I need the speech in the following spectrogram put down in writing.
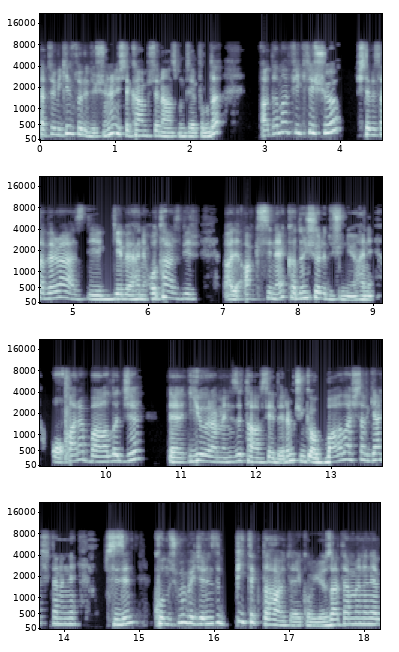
atıyorum ikinci soruyu düşünün. İşte campus announcement yapıldı. Adamın fikri şu işte mesela whereas diye gibi hani o tarz bir hani aksine kadın şöyle düşünüyor. Hani o ara bağlacı e, iyi öğrenmenizi tavsiye ederim. Çünkü o bağlaçlar gerçekten hani sizin konuşma becerinizi bir tık daha öteye koyuyor. Zaten ben hani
